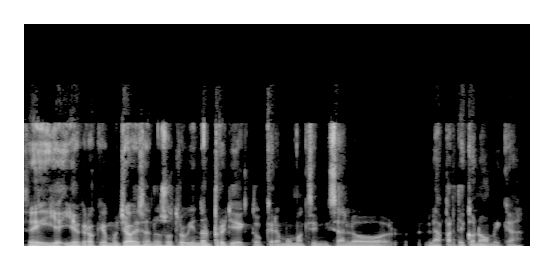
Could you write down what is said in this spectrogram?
Sí, yo, creo que muchas veces nosotros viendo el proyecto queremos maximizar la parte económica,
